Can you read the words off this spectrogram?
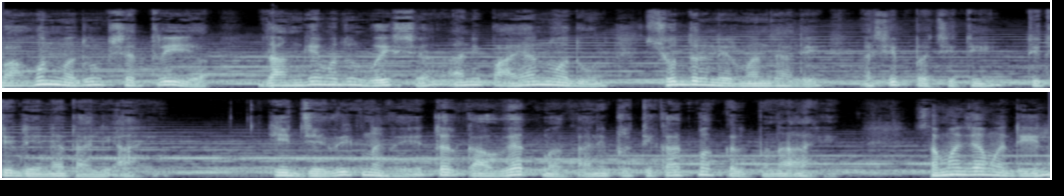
बाहूंमधून क्षत्रिय जांगेमधून वैश्य आणि पायांमधून शूद्र निर्माण झाले अशी प्रचिती तिथे देण्यात आली आहे. ही जैविक नव्हे तर काव्यात्मक आणि प्रतिकात्मक कल्पना आहे. समाजामधील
